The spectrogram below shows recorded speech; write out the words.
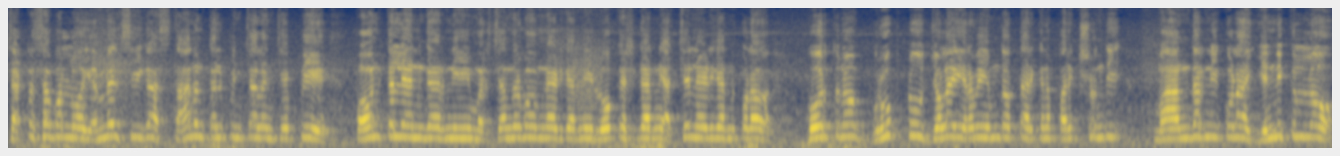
చట్టసభల్లో ఎమ్మెల్సీగా స్థానం కల్పించాలని చెప్పి పవన్ కళ్యాణ్ గారిని మరి చంద్రబాబు నాయుడు గారిని లోకేష్ గారిని అచ్చెన్నాయుడు గారిని కూడా కోరుతున్నాం. గ్రూప్ టూ జూలై ఇరవై ఎనిమిదో తారీఖున పరీక్ష ఉంది. మా అందరినీ కూడా ఎన్నికల్లో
